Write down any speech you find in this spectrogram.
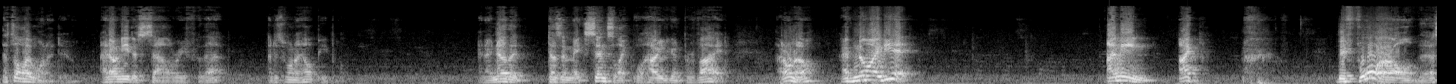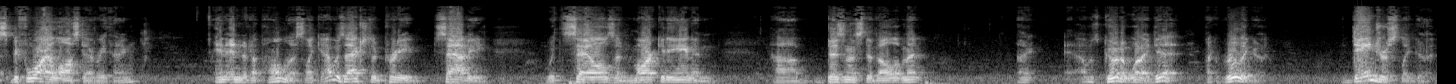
That's all I want to do. I don't need a salary for that. I just want to help people. And I know that doesn't make sense like, well, how are you going to provide? I don't know. I have no idea. I mean, I before all of this, before I lost everything and ended up homeless, like I was actually pretty savvy with sales and marketing and uh, business development. I, I was good at what I did, like really good, dangerously good.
